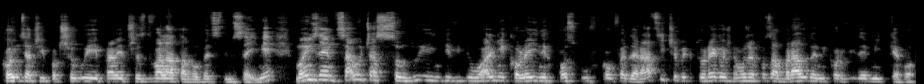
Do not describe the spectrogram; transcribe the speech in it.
końca, czyli potrzebuje jej prawie przez dwa lata w obecnym Sejmie, moim zdaniem cały czas sąduje indywidualnie kolejnych posłów Konfederacji, czy by któregoś, no może poza Braudem i Korwinem Mikke, bo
